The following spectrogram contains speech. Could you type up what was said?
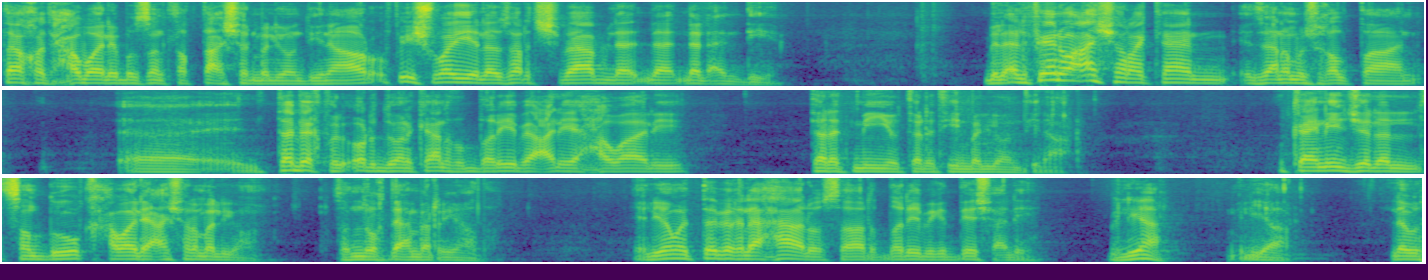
تاخذ حوالي بظن 13 مليون دينار وفي شوية لوزارة الشباب للأندية. بال 2010 كان إذا أنا مش غلطان آه، التبغ في الأردن كانت الضريبة عليه حوالي 330 مليون دينار. وكان يجي للصندوق حوالي 10 مليون صندوق دعم الرياضة. اليوم التبغ لحاله صار الضريبه قديش عليه؟ مليار. مليار. لو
